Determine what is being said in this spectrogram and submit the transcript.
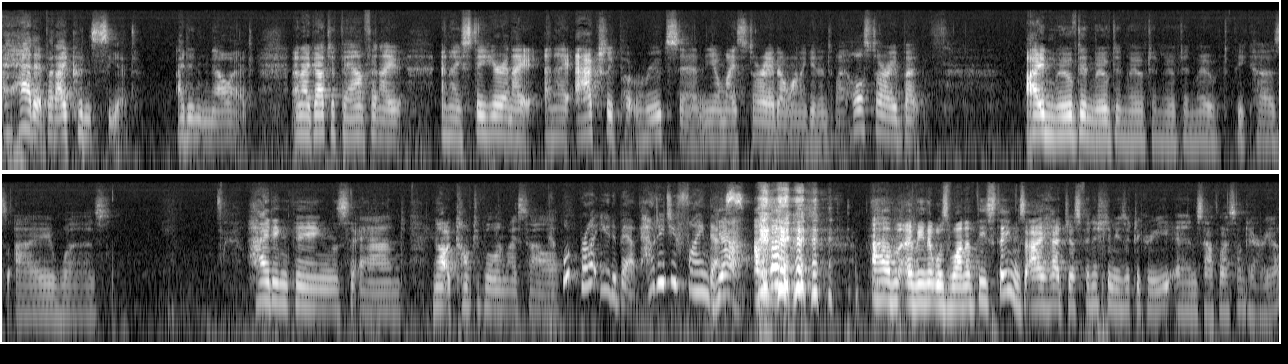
I had it, but I couldn't see it. I didn't know it. And I got to Banff and I, and I stay here and I, and I actually put roots in, you know, my story, I don't want to get into my whole story, but I moved and moved and moved and moved and moved because I was hiding things and not comfortable in myself. What brought you to Banff? How did you find us? Yeah. um, I mean, it was one of these things. I had just finished a music degree in Southwest Ontario,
